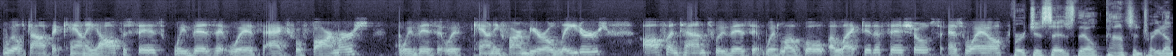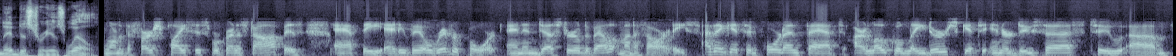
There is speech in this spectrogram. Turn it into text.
We'll stop at county offices. We visit with actual farmers. We visit with County Farm Bureau leaders. Oftentimes, we visit with local elected officials as well. Furches says they'll concentrate on industry as well. One of the first places we're going to stop is at the Eddyville Riverport and Industrial Development Authorities. I think it's important that our local leaders get to introduce us to um,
